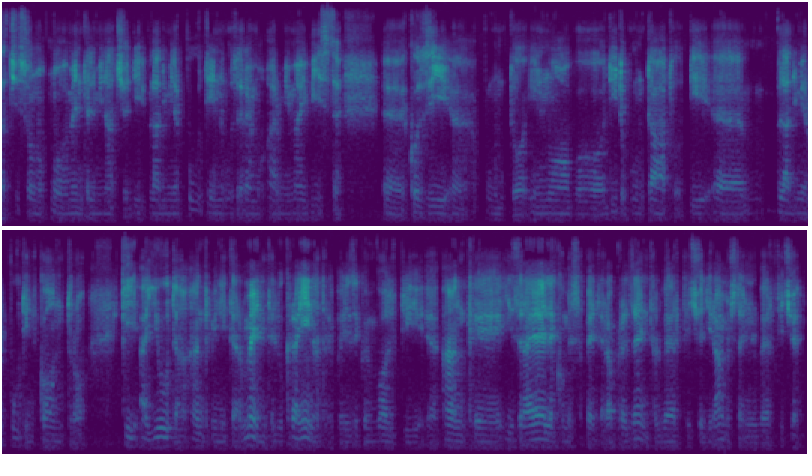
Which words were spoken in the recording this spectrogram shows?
vacanza ci sono nuovamente le minacce di Vladimir Putin, useremo armi mai viste, eh, così eh, appunto il nuovo dito puntato di eh, Vladimir Putin contro chi aiuta anche militarmente l'Ucraina, tra i paesi coinvolti eh, anche Israele, come sapete rappresenta il vertice di Ramstein, il vertice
